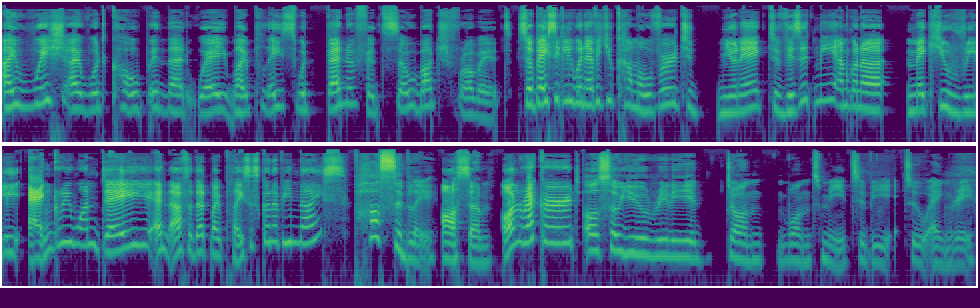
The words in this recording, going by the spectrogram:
I wish I would cope in that way. My place would benefit so much from it. So basically, whenever you come over to Munich to visit me, I'm gonna make you really angry one day, and after that, my place is gonna be nice? Possibly. Awesome. On record. Also, you really don't want me to be too angry.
